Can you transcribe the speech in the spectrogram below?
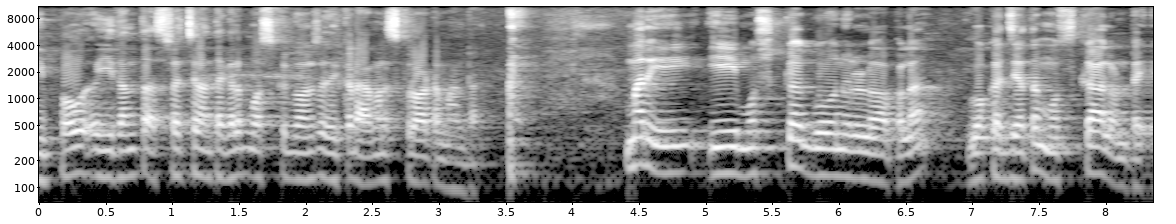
ఈ పౌ ఇదంతా స్ట్రక్చర్ అంతా కలిపి ముస్క గోను ఇక్కడ మన స్క్రోటం అంటారు. మరి ఈ ముస్క గోనుల లోపల ఒక జత ముస్కాలు ఉంటాయి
